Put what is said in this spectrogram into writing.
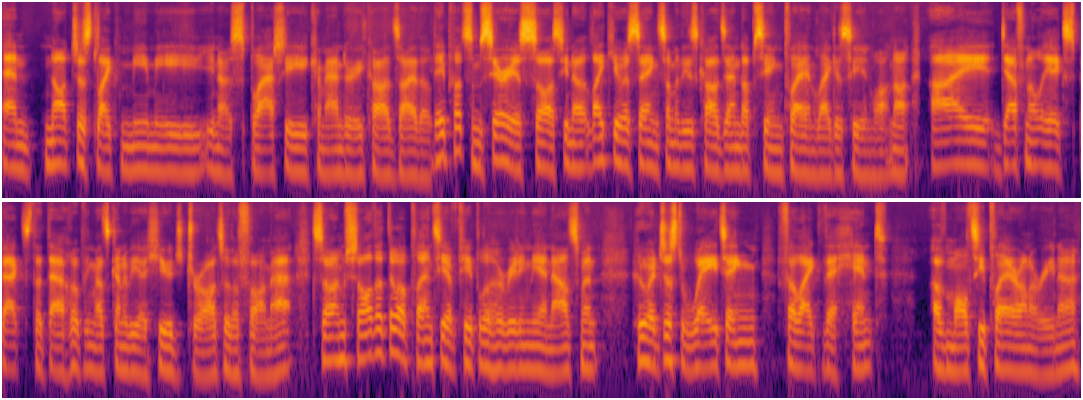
and not just like memey, you know, splashy commandery cards either. They put some serious sauce. You know, like you were saying, some of these cards end up seeing play in Legacy and whatnot. I definitely expect that they're hoping that's going to be a huge draw to the format. So I'm sure that there were plenty of people who are reading the announcement who are just waiting for like the hint of multiplayer on Arena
